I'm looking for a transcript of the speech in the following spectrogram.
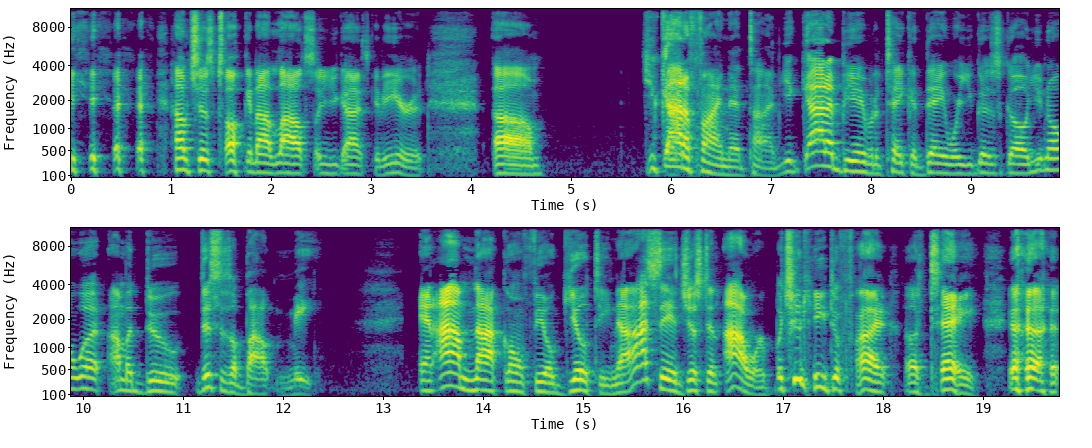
I'm just talking out loud so you guys can hear it. Um, you got to find that time. You got to be able to take a day where you just go, you know what? I'm to do, this is about me and I'm not to feel guilty. Now, I said just an hour, but you need to find a day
